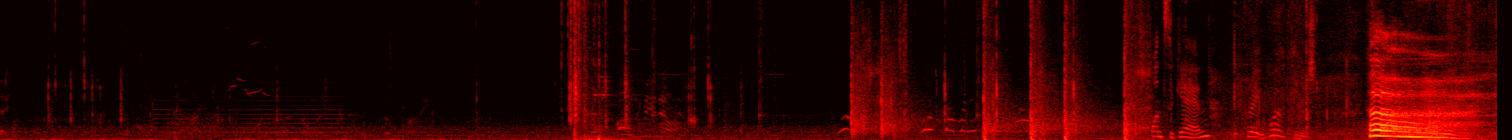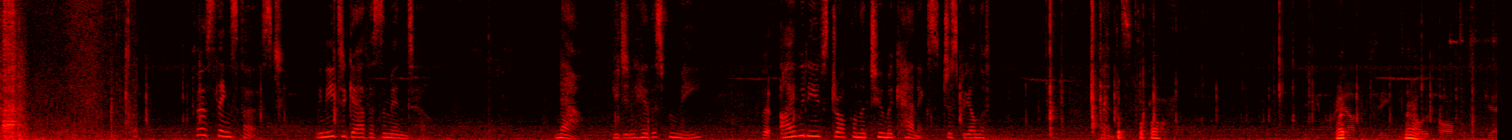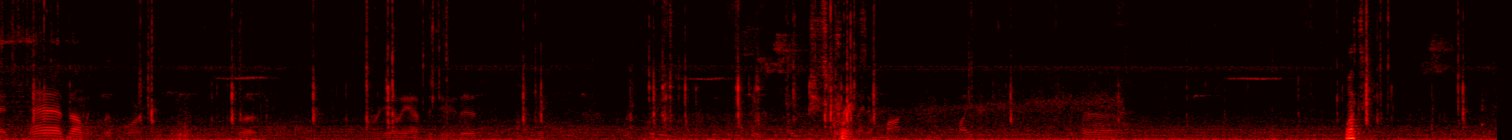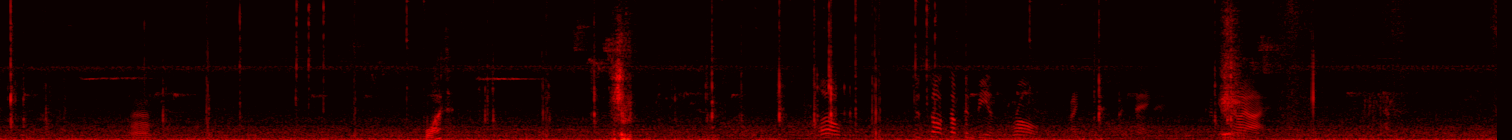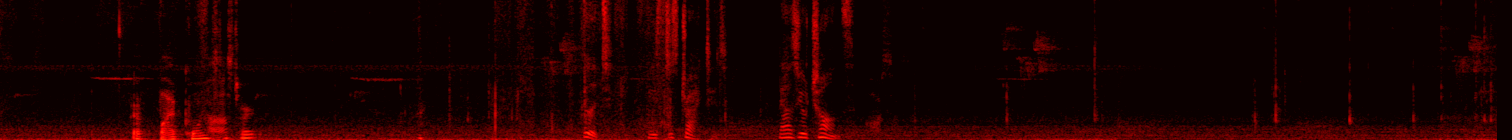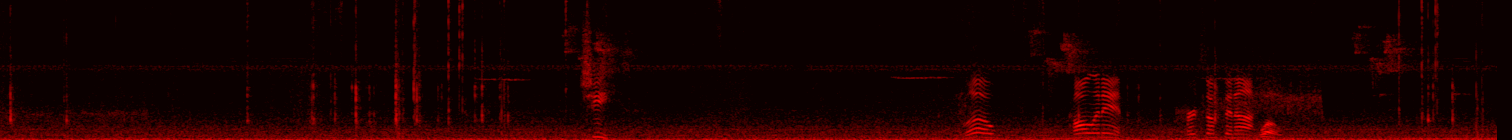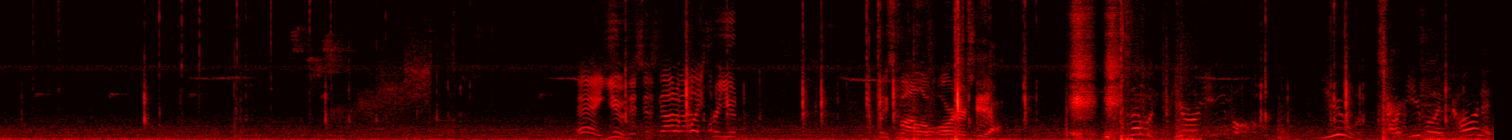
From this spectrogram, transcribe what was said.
Once again, great work, Initiative. Ah. First things first, we need to gather some intel. Now, you didn't hear this from me, but I would eavesdrop on the two mechanics just beyond the Get the fence. fuck off. What? No. Eh, it's on the clipboard. Look, really have to do this? Jesus Christ. What? What? Hello? Just saw something being thrown. I, I think. Could be my eye. Got five coins to start? Good. He's distracted. Now's your chance. Falling in. Heard something on. Whoa. Hey, you, this is not a place for you. Please follow orders. That was pure evil. You are evil incarnate.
